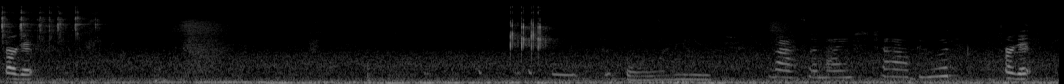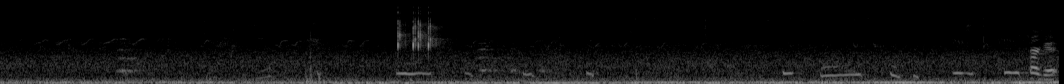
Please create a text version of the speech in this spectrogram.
Target. That's a nice job, dude. Target. Target.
